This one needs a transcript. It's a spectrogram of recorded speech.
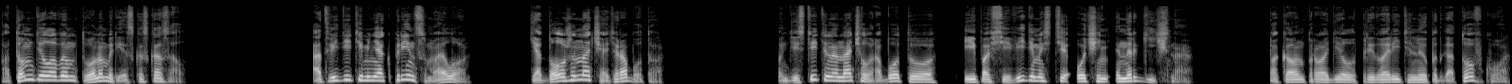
Потом деловым тоном резко сказал. «Отведите меня к принцу, Майло. Я должен начать работу». Он действительно начал работу и, по всей видимости, очень энергично. Пока он проводил предварительную подготовку,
